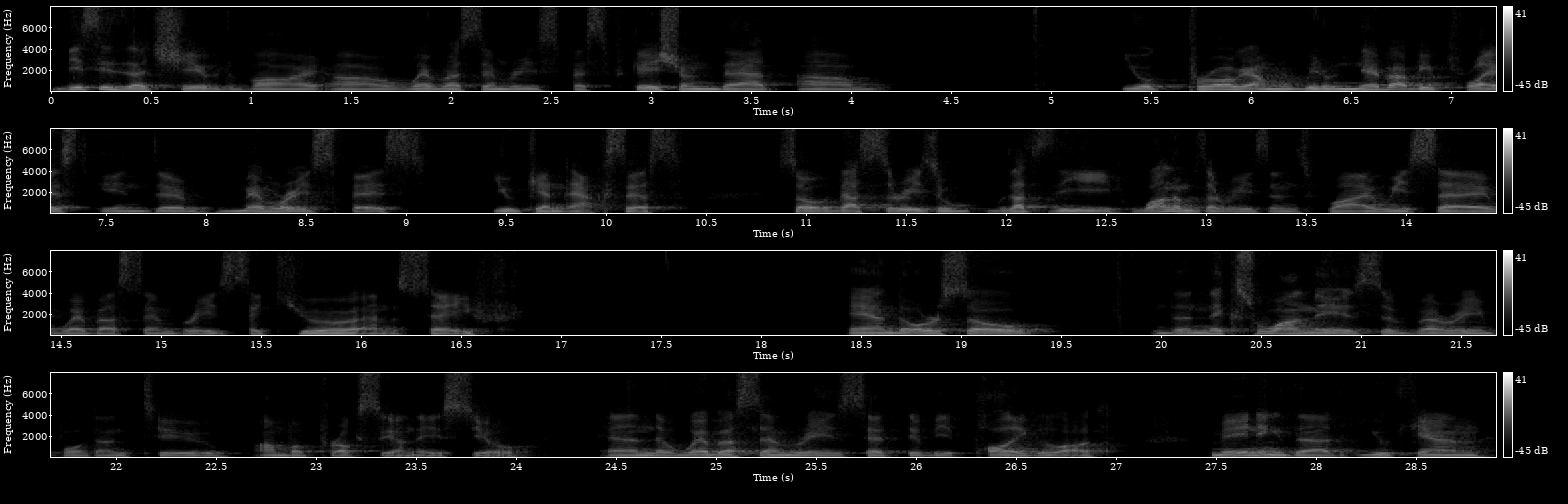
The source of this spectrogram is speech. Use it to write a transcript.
this is achieved by uh, WebAssembly specification that um, your program will never be placed in the memory space you can access. So that's the reason, that's the one of the reasons why we say WebAssembly is secure and safe. And also the next one is very important to Envoy proxy and Istio. And the WebAssembly is said to be polyglot, meaning that you can,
